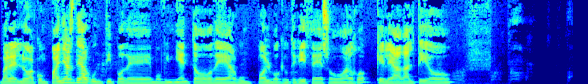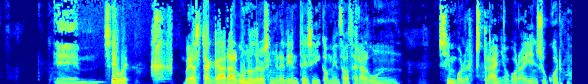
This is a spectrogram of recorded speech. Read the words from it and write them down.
Vale, ¿lo acompañas de algún tipo de movimiento, de algún polvo que utilices o algo que le haga al tío... em, Sí, voy, voy a sacar alguno de los ingredientes y comienzo a hacer algún símbolo extraño por ahí en su cuerpo.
